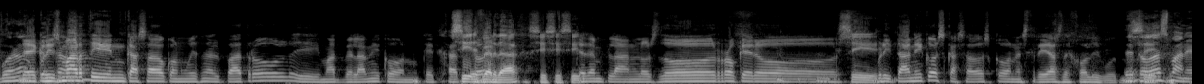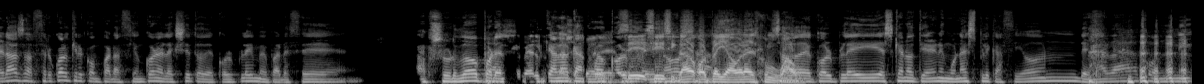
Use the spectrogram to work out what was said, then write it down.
Bueno, de Chris cuéntame. Martin casado con Whitney Patrol y Matt Bellamy con Kate Hudson. Sí, es verdad, sí, sí, sí. Que en plan los dos rockeros Sí. británicos casados con estrellas de Hollywood. ¿no? De Sí. todas maneras, hacer cualquier comparación con el éxito de Coldplay me parece absurdo por No, el nivel que han alcanzado. Coldplay. Sí, sí, ¿no? sí, O claro, sea, Coldplay ahora es como, o sea, wow. lo de Coldplay es que no tiene ninguna explicación de nada con, ni-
